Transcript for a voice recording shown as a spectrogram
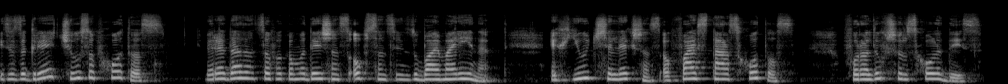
is a great choice of hotels. There are dozens of accommodations options in Dubai Marina, a huge selection of five-stars hotels for luxurious holidays.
